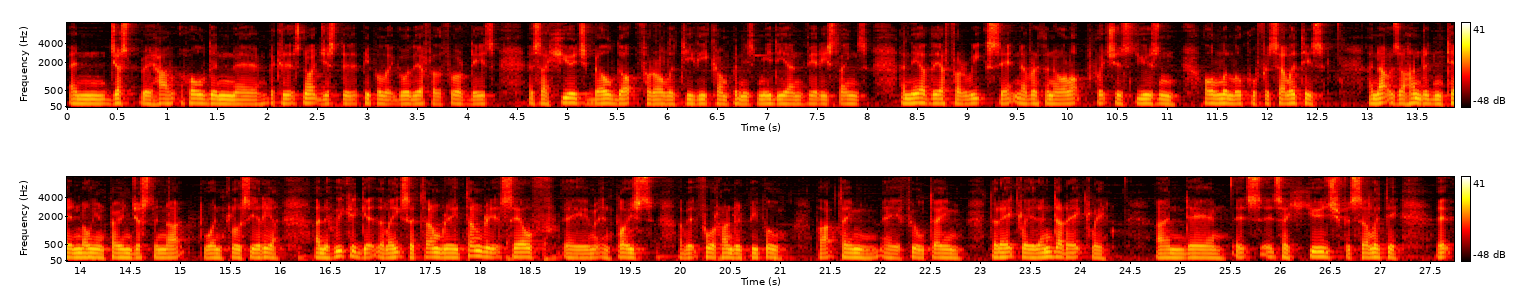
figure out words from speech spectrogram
and just be holding uh, because it's not just the people that go there for the four days it's a huge build up for all the TV companies media and various things and they're there for weeks setting everything all up which is using all the local facilities and that was 110 million pound just in that one close area and if we could get the likes of Turnberry Turnberry itself um, employs about 400 people part-time uh, full-time directly and indirectly and uh, it's it's a huge facility it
